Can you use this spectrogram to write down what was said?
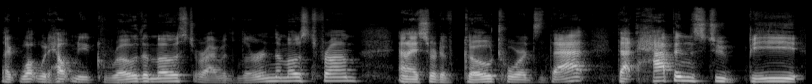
like what would help me grow the most or I would learn the most from, and I sort of go towards that. That happens to be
